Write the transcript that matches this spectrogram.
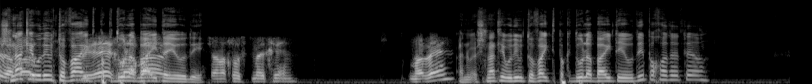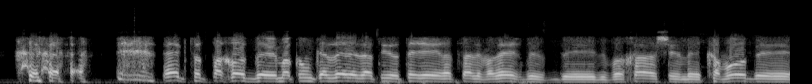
שנת אבל לימודים טובה, התפקדו לבית היהודי. שאנחנו שמחים. מה זה? אני- שנת לימודים טובה, התפקדו לבית היהודי פחות או יותר? אה, קצת פחות במקום כזה, לדעתי יותר רצה לברך בברכה של כבוד. אה,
